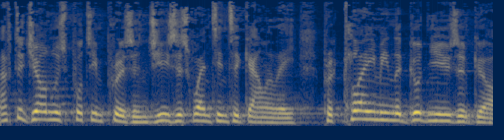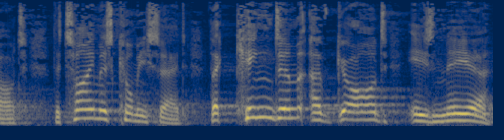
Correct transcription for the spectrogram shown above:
after John was put in prison, Jesus went into Galilee, proclaiming the good news of God. The time has come, he said. The kingdom of God is near.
